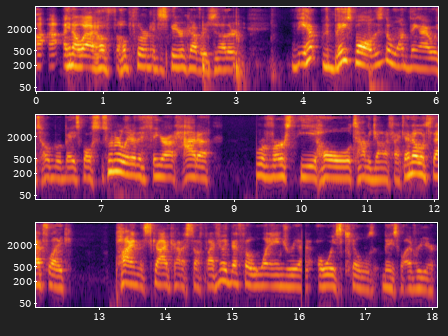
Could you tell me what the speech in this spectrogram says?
I, I you know? I hope, hope Thor gets a speedy recovery. It's another. The, the baseball. This is the one thing I always hope about baseball. Sooner or later, they figure out how to reverse the whole Tommy John effect. I know it's that's like pie in the sky kind of stuff, but I feel like that's the one injury that always kills baseball every year.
